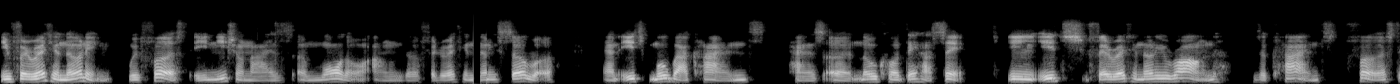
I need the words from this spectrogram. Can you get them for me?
In federated learning, we first initialize a model on the federated learning server, and each mobile client has a local data set. In each federated learning round, the client first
